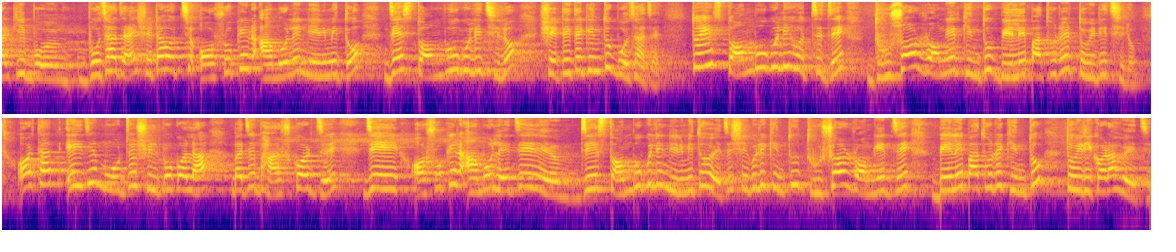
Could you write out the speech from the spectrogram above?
আর কি বোঝা যায়, সেটা হচ্ছে অশোকের আমলে নির্মিত যে স্তম্ভগুলি ছিল, সেটিতে কিন্তু বোঝা যায়। তো এই স্তম্ভগুলি হচ্ছে যে ধূসর রঙের কিন্তু বেলে পাথরের তৈরি ছিল। অর্থাৎ এই যে মৌর্য শিল্পকলা বা যে ভাস্কর্যে যে অশোকের আমলে যে যে স্তম্ভগুলি নির্মিত হয়েছে, সেগুলি কিন্তু ধূসর রঙের যে বেলে পাথরে কিন্তু তৈরি করা হয়েছে।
